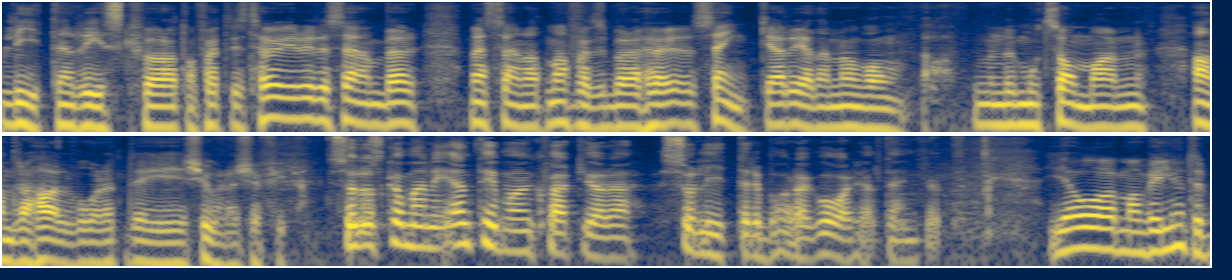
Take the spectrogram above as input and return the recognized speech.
liten risk för att de faktiskt höjer i december men sen att man faktiskt börjar sänka redan någon gång ja, mot sommaren, andra halvåret i 2024. Så då ska man i en timme och en kvart göra så lite det bara går helt enkelt? Ja, man vill ju inte,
